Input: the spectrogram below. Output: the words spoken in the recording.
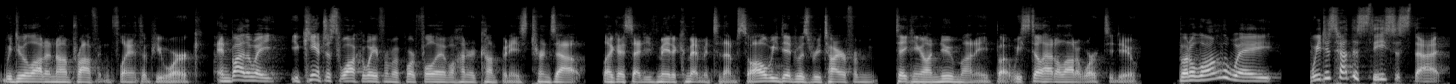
We do a lot of nonprofit and philanthropy work. And by the way, you can't just walk away from a portfolio of 100 companies. Turns out, like I said, you've made a commitment to them. So all we did was retire from taking on new money, but we still had a lot of work to do. But along the way, we just had this thesis that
